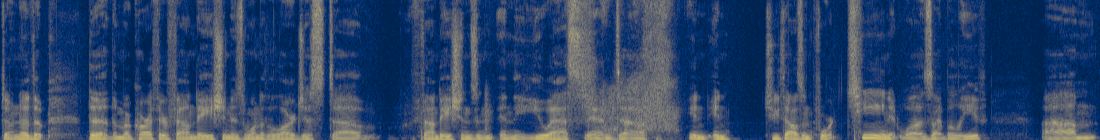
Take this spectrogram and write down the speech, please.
don't know the the the MacArthur Foundation is one of the largest uh, foundations in, in the U.S. and uh, in in 2014 it was, I believe, um,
